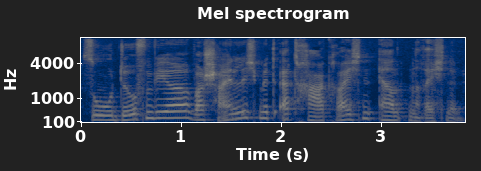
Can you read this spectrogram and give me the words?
So dürfen wir wahrscheinlich mit ertragreichen Ernten rechnen.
